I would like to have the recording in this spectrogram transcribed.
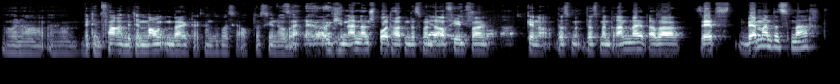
oder äh, mit dem Fahrrad, mit dem Mountainbike, da kann sowas ja auch passieren. Aber äh, irgendwelchen anderen Sportarten, dass man ja, da auf jeden Fall, Sportart. genau, dass man, dass man dran bleibt. Aber selbst wenn man das macht,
